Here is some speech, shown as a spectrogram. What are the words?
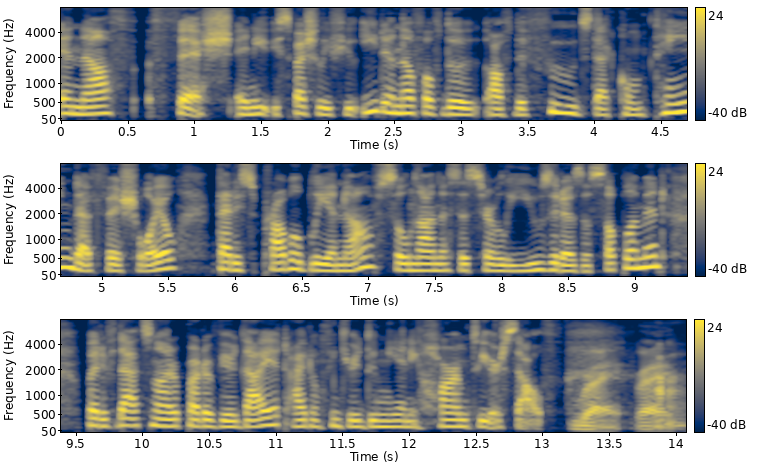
enough fish, and especially if you eat enough of the of the foods that contain that fish oil, that is probably enough. So not necessarily use it as a supplement, but if that's not a part of your diet, I don't think you're doing any harm to yourself. Right, right. Uh,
